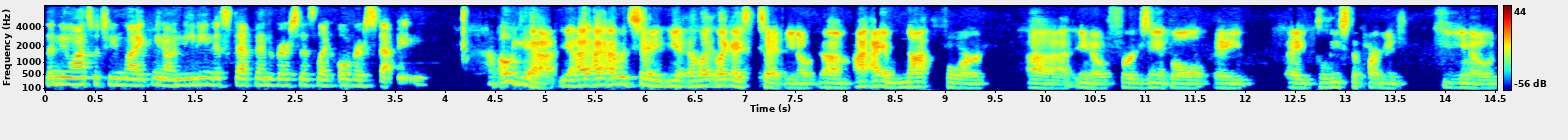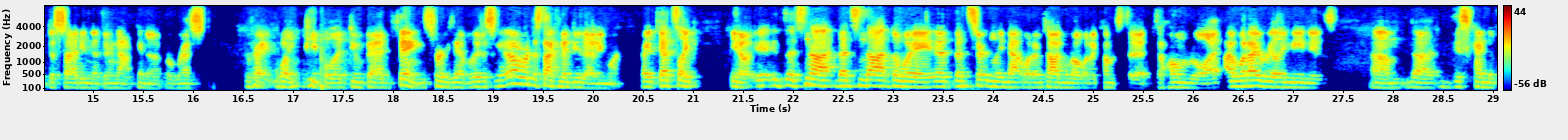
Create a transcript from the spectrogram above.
the nuance between like, you know, needing to step in versus like overstepping. Oh yeah, yeah. I, I would say yeah. Like, like I said, you know, um, I, I am not for, uh, you know, for example, a a police department, you know, deciding that they're not going to arrest right white people that do bad things. For example, they're just going, oh, we're just not going to do that anymore. Right? That's like you know, it, that's not that's not the way. That, that's certainly not what I'm talking about when it comes to, to home rule. I, I what I really mean is um, the, this kind of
